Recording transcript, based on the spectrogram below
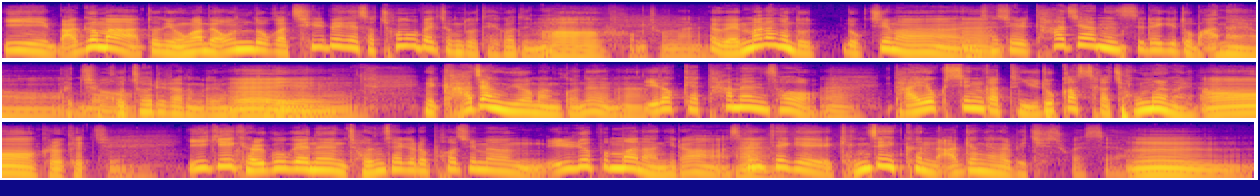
이 마그마 또는 용암의 온도가 700에서 1500 정도 되거든요. 아우, 엄청나네. 웬만한 건 녹, 녹지만 네. 사실 타지 않는 쓰레기도 많아요. 그쵸. 뭐 고철이라든가 이런 예, 것들. 예, 예. 근데 가장 위험한 거는 네. 이렇게 타면서 예. 다이옥신 같은 유독가스가 정말 많이 나와요. 어, 그렇겠지. 이게 결국에는 전 세계로 퍼지면 인류뿐만 아니라 생태계에 굉장히 큰 악영향을 미칠 수가 있어요. 음.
